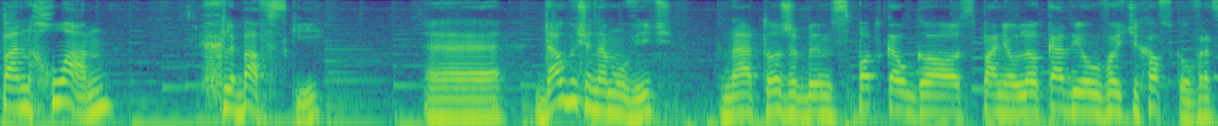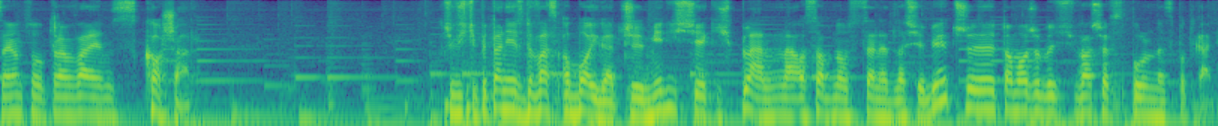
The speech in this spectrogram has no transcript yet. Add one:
pan Juan Chlebawski e, dałby się namówić na to, żebym spotkał go z panią Leokadią Wojciechowską, wracającą tramwajem z koszar. Oczywiście pytanie jest do was obojga. Czy mieliście jakiś plan na osobną scenę dla siebie, czy to może być wasze wspólne spotkanie?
